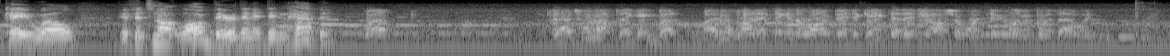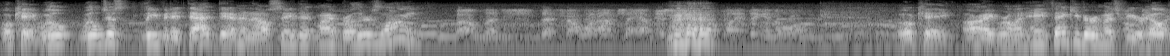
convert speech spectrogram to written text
Okay, well, if it's not logged there, then it didn't happen. Well, that's what I'm thinking, but I don't find anything in the log to indicate that any officer went there. Let me put it that way. Okay, we'll we'll just leave it at that then, and I'll say that my brother is lying. Well, that's that's not what I'm saying. I'm just saying I don't in the log. Okay, all right, Ron. Hey, thank you very much for your help.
